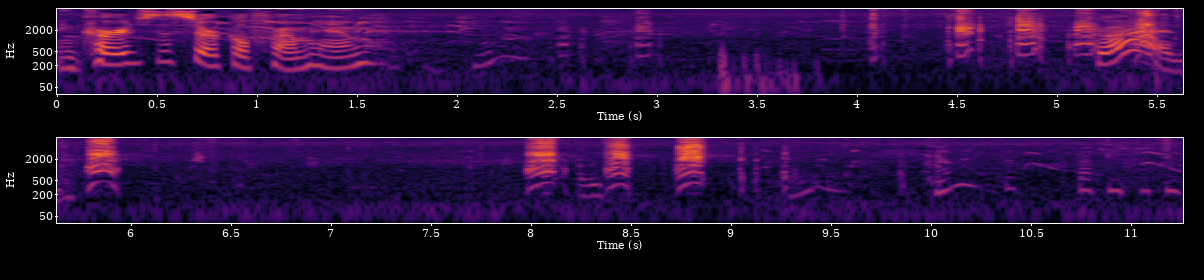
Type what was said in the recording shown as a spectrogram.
Encourage the circle from him. Good. Come on, puppy, puppy.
